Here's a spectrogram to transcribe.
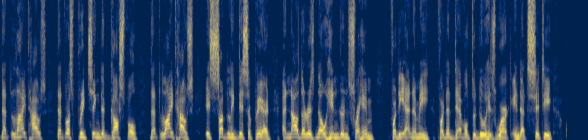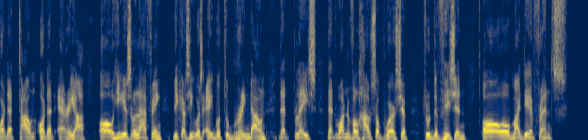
that lighthouse that was preaching the gospel, that lighthouse is suddenly disappeared, and now there is no hindrance for him for the enemy, for the devil to do his work in that city or that town or that area. Oh, he is laughing because he was able to bring down that place, that wonderful house of worship through division. Oh, my dear friends.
